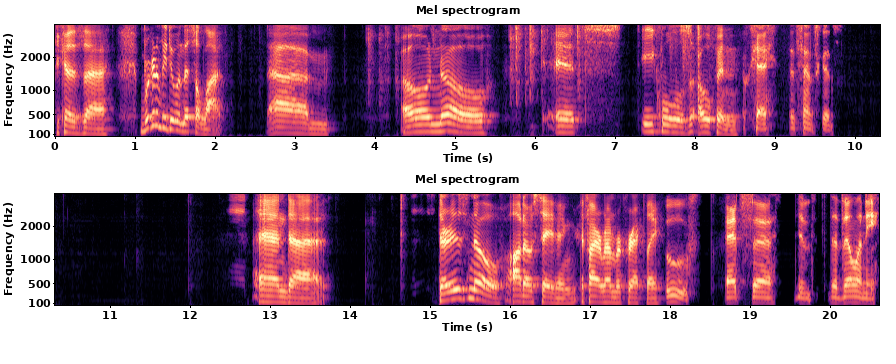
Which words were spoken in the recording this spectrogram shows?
because uh, we're gonna be doing this a lot. Um, oh no, it's equals open. Okay, that sounds good. And uh, there is no auto saving, if I remember correctly. Ooh, that's uh the the villainy.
